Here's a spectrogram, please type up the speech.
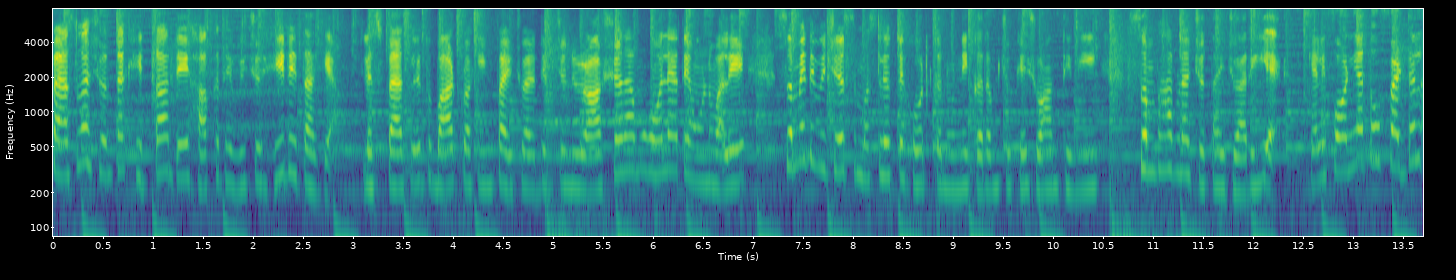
ਫੈਸਲਾ ਜਨਤਕ ਹਿੱਤਾਂ ਦੇ ਹੱਕ ਦੇ ਵਿੱਚ ਹੀ ਦਿੱਤਾ ਗਿਆ। ਇਸ ਫੈਸਲੇ ਤੋਂ ਬਾਅਦ ਟਰਕਿੰਗ ਭਾਈਚਾਰੇ ਦੇ ਵਿੱਚ ਨਿਰਾਸ਼ਾ ਦਾ ਮਾਹੌਲ ਹੈ ਤੇ ਆਉਣ ਵਾਲੇ ਸਮੇਂ ਦੇ ਵਿੱਚ ਇਸ ਮਸਲੇ ਉੱਤੇ ਹੋਰ ਕਾਨੂੰਨੀ ਕਦਮ ਚੁੱਕੇ ਜਾਣ ਦੀ ਵੀ ਸੰਭਾਵਨਾ ਜਤਾਈ ਜਾ ਰਹੀ ਹੈ। ਕੈਲੀਫੋਰਨੀਆ ਤੋਂ ਫੈਡਰਲ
